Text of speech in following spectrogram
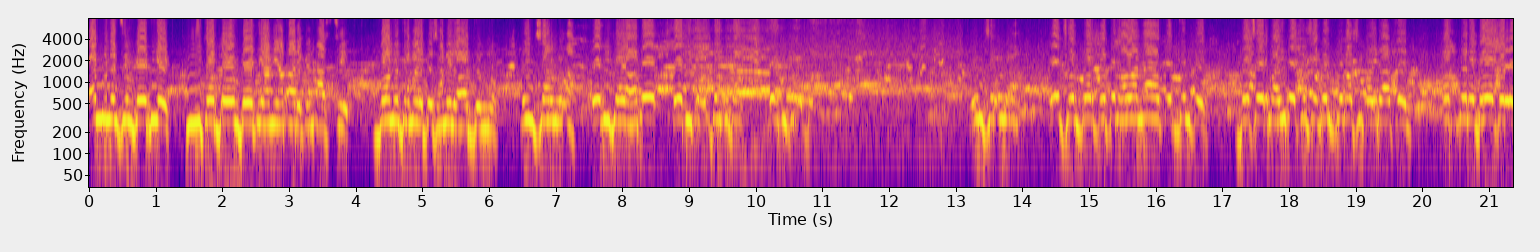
অ্যাম্বুলেন্সে উঠে দিয়ে মৃতদেহ উঠে দিয়ে আমি আবার এখানে আসছি। গণজামায়াতে সামিল হওয়ার জন্য। ইনশাআল্লাহ। এ বিজয় হবে এ বিজয় জনতা এ বিজয় এই সরকার পতন হওয়া না পর্যন্ত দেশের বাহিরে যে সকল প্রবাসী ভাইরা আছেন, আপনারা দয়া করে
